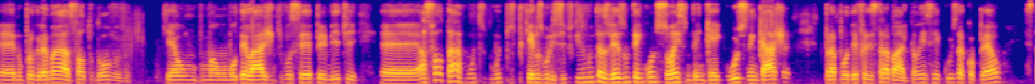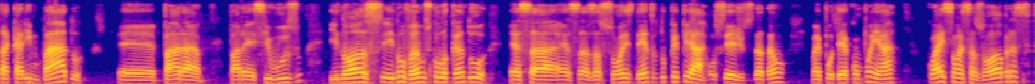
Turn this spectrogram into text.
é, no programa Asfalto Novo, que é um, uma, uma, modelagem que você permite é, asfaltar muitos, muitos pequenos municípios que muitas vezes não têm condições, não tem recursos, nem caixa para poder fazer esse trabalho. Então, esse recurso da Copel está carimbado é, para, para esse uso e nós inovamos colocando essa, essas ações dentro do PPA, ou seja, o cidadão vai poder acompanhar quais são essas obras,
